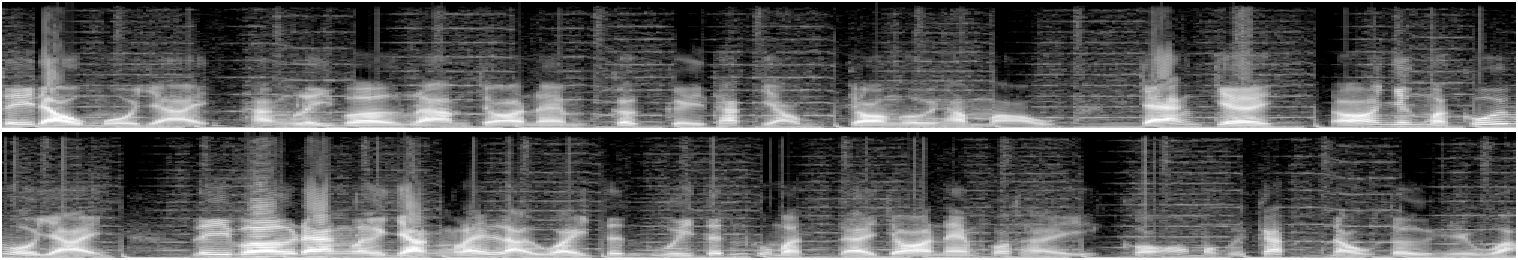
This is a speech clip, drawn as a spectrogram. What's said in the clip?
tuy đầu mùa giải, thằng Liver làm cho anh em cực kỳ thất vọng cho người hâm mộ, chán chơi. Đó, nhưng mà cuối mùa giải, Liver đang là dần lấy lại uy tín uy tín của mình để cho anh em có thể có một cái cách đầu tư hiệu quả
